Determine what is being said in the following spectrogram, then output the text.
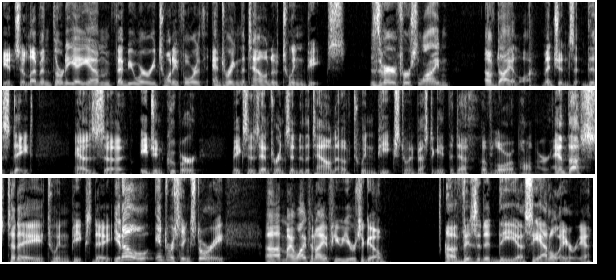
it's 11:30 a.m., February 24th, entering the town of Twin Peaks. This is the very first line of dialogue mentions this date as uh, Agent Cooper makes his entrance into the town of Twin Peaks to investigate the death of Laura Palmer. And thus, today, Twin Peaks Day. You know, interesting story. Uh, my wife and I, a few years ago, uh, visited the uh, Seattle area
